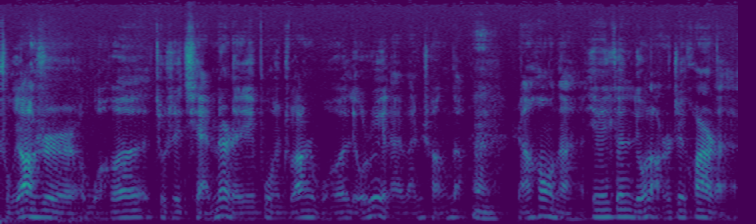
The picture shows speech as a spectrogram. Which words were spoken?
主要是我和就是前面的这一部分，主要是我和刘瑞来完成的，嗯，然后呢，因为跟刘老师这块儿的。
